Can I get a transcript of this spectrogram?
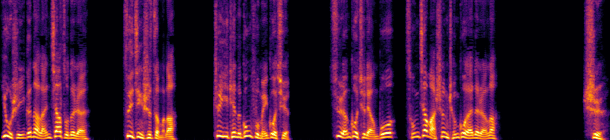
又是一个纳兰家族的人，最近是怎么了？这一天的功夫没过去，居然过去两波从加玛圣城过来的人了。是。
